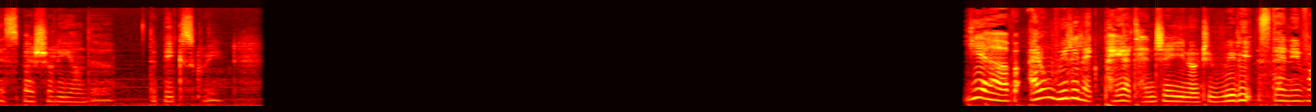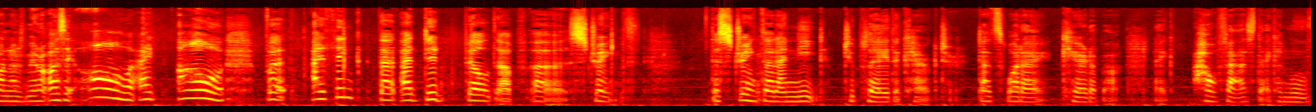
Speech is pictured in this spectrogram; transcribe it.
especially on the, the big screen. Yeah, but I don't really like pay attention, you know, to really stand in front of mirror. I say, oh, I, oh, but I think that I did build up uh, strength, the strength that I need to play the character. That's what I cared about, like how fast I can move,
